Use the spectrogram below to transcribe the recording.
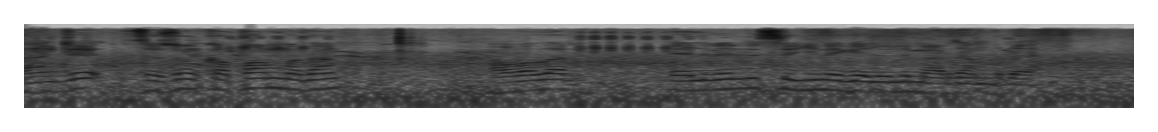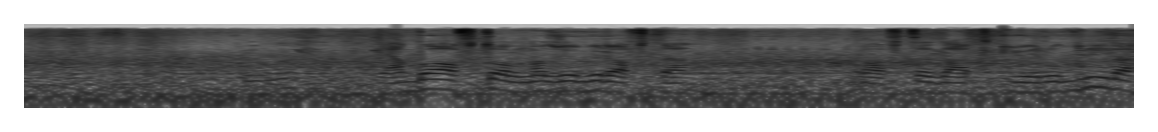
Bence sezon kapanmadan havalar el verirse yine gelelim Erdem buraya. Yani bu hafta olmaz öbür hafta. Bu hafta da artık yoruldum da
